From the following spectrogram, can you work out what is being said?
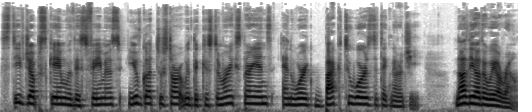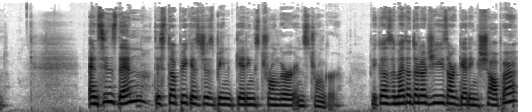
Steve Jobs came with this famous you've got to start with the customer experience and work back towards the technology not the other way around. And since then, this topic has just been getting stronger and stronger because the methodologies are getting sharper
